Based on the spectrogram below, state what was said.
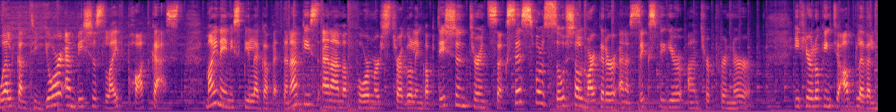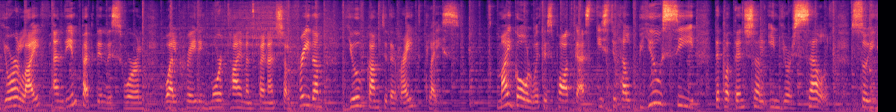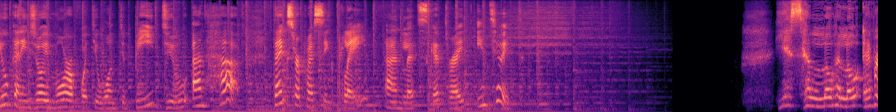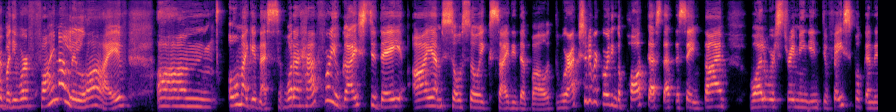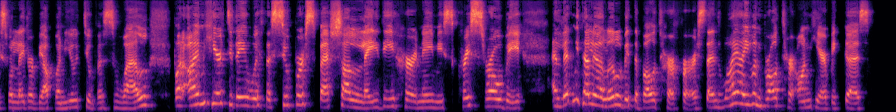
Welcome to Your Ambitious Life podcast. My name is Pille Kapetanakis, and I'm a former struggling optician turned successful social marketer and a six figure entrepreneur. If you're looking to uplevel your life and impact in this world while creating more time and financial freedom, you've come to the right place. My goal with this podcast is to help you see the potential in yourself so you can enjoy more of what you want to be, do, and have. Thanks for pressing play, and let's get right into it. Yes, hello, hello, everybody. We're finally live. Um, oh my goodness, what I have for you guys today, I am so, so excited about. We're actually recording a podcast at the same time while we're streaming into Facebook, and this will later be up on YouTube as well. But I'm here today with a super special lady. Her name is Chris Roby. And let me tell you a little bit about her first and why I even brought her on here because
